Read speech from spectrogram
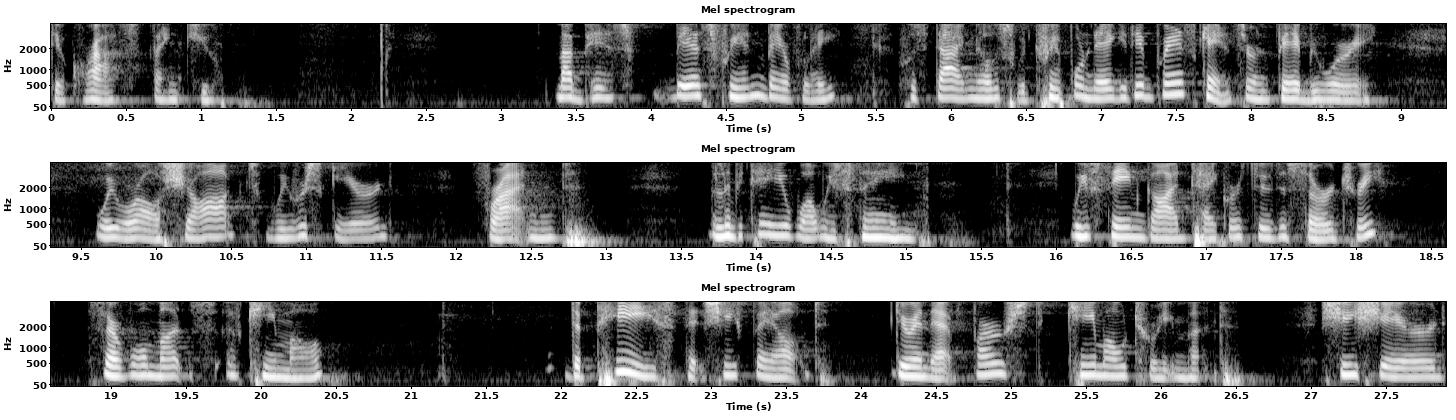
Dear Christ, thank you. My best, best friend Beverly was diagnosed with triple negative breast cancer in February. We were all shocked, we were scared, frightened. But let me tell you what we've seen. We've seen God take her through the surgery, several months of chemo. The peace that she felt during that first chemo treatment, she shared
